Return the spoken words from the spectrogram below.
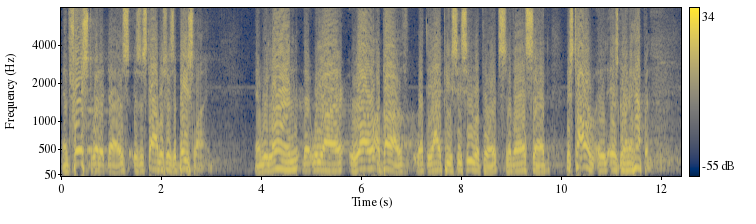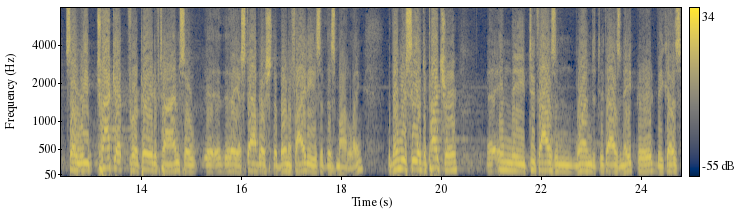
And first, what it does is establishes a baseline. And we learn that we are well above what the IPCC reports have all said is, toler- is going to happen. So we track it for a period of time, so uh, they establish the bona fides of this modeling. But then you see a departure uh, in the 2001 to 2008 period because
